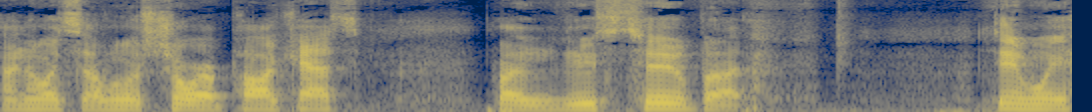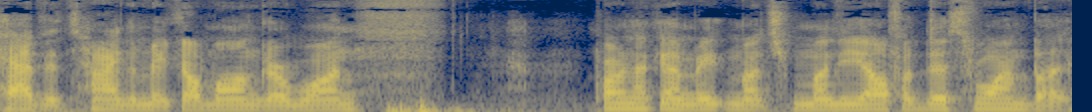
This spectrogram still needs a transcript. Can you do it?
I know it's a little shorter podcast, probably used to, but didn't really have the time to make a longer one. Probably not gonna make much money off of this one, but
